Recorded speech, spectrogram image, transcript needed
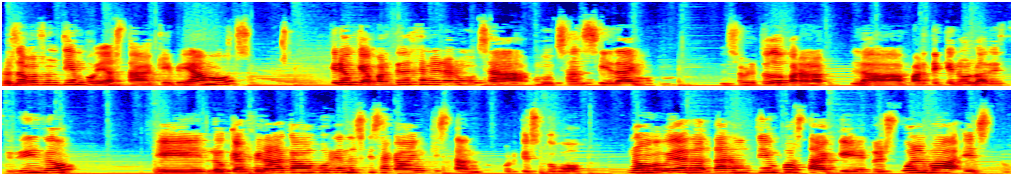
nos damos un tiempo y hasta que veamos, creo que aparte de generar mucha, mucha ansiedad, sobre todo para la parte que no lo ha decidido, eh, lo que al final acaba ocurriendo es que se acaba enquistando, porque es como, no, me voy a dar un tiempo hasta que resuelva esto.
